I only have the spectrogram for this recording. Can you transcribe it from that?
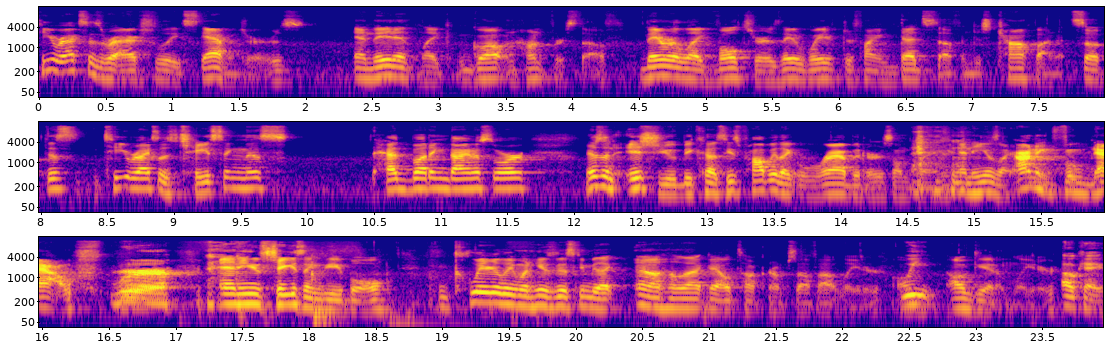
T Rexes were actually scavengers, and they didn't like go out and hunt for stuff. They were like vultures. They would wait to find dead stuff and just chomp on it. So if this T Rex is chasing this headbutting dinosaur, there's an issue because he's probably like rabid or something, and he's like, "I need food now," and he's chasing people. And clearly, when he's just gonna be like, "Oh, hell, that guy will tucker himself out later. I'll, We- I'll get him later." Okay,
